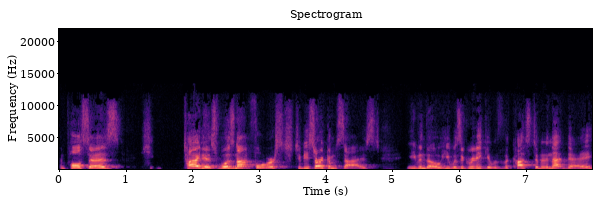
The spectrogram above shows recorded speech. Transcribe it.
And Paul says he, Titus was not forced to be circumcised, even though he was a Greek. It was the custom in that day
